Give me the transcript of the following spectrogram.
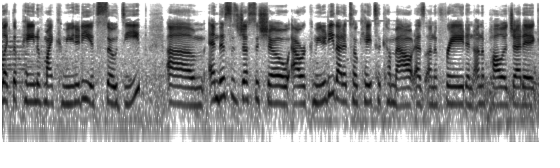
like, the pain of my community. It's so deep. Um, and this is just to show our community that it's okay to come out as unafraid and unapologetic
